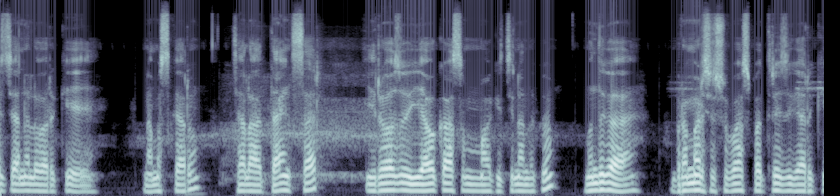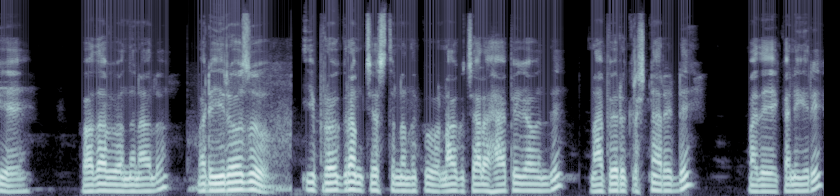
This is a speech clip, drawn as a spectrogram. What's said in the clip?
ఛానల్ వారికి నమస్కారం. చాలా థ్యాంక్స్ సార్. ఈరోజు ఈ అవకాశం మాకు ఇచ్చినందుకు. ముందుగా బ్రహ్మర్షి సుభాష్ పత్రిజీ గారికి పాదాభివందనాలు. మరి ఈరోజు ఈ ప్రోగ్రాం చేస్తున్నందుకు నాకు చాలా హ్యాపీగా ఉంది. నా పేరు కృష్ణారెడ్డి. మాది కనిగిరి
